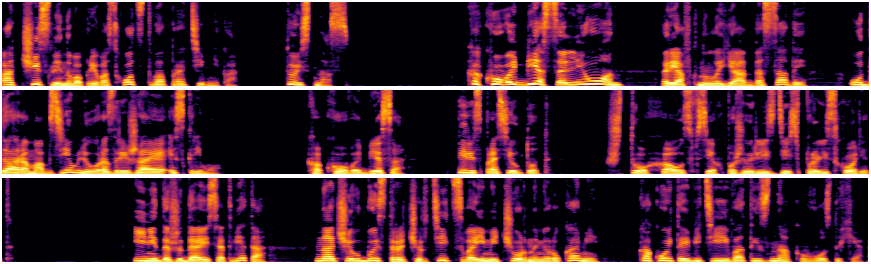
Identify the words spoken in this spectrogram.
от численного превосходства противника, то есть нас. «Какого беса, Леон?» — рявкнула я от досады, ударом об землю разряжая эскриму. «Какого беса?» — переспросил тот. «Что, хаос всех пожири, здесь происходит?» И, не дожидаясь ответа, начал быстро чертить своими черными руками какой-то витиеватый знак в воздухе.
